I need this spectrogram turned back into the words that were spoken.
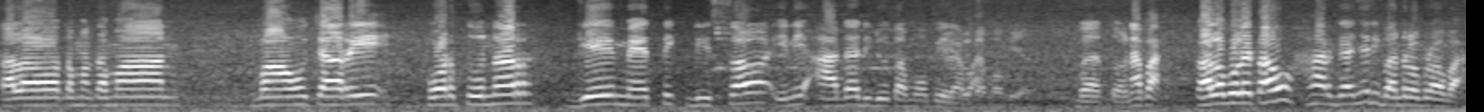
kalau teman-teman mau cari Fortuner G-Matic Diesel ini ada di Duta Mobil ya Duta Pak? mobil. Betul. Nah Pak kalau boleh tahu harganya dibanderol berapa Pak?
